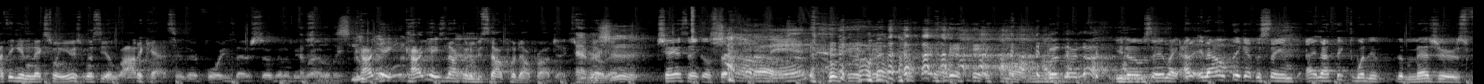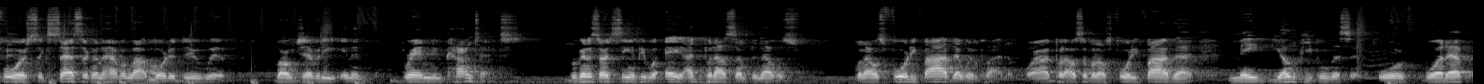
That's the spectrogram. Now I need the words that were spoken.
I think in the next 20 years we're going to see a lot of cats in their 40s that are still going to be Absolutely. relevant. Kanye, Kanye's not going to be stop putting out projects. We Ever know that. Chance ain't going to stop. man. but they're not. You know what I'm saying? Like, I, and I don't think at the same. And I think what the, the measures for success are going to have a lot more to do with longevity in a brand new context. We're going to start seeing people. Hey, I put out something that was when I was 45 that went platinum, or I put out something when I was 45 that made young people listen, or whatever.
